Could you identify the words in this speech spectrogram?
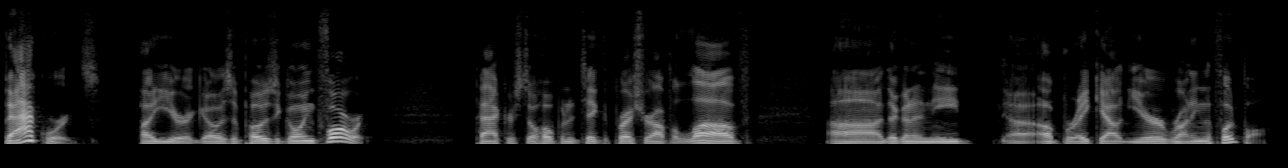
backwards a year ago as opposed to going forward. Packers still hoping to take the pressure off of Love. Uh, they're going to need uh, a breakout year running the football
